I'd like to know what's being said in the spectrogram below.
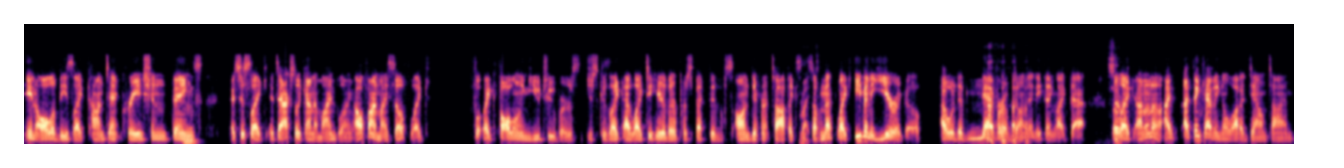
in all of these like content creation things. Mm-hmm. It's just like it's actually kind of mind blowing. I'll find myself like like following YouTubers just because like I like to hear their perspectives on different topics and right. stuff. And that like even a year ago, I would have never have done anything like that. But like I don't know. I I think having a lot of downtime,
